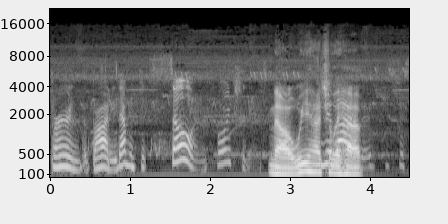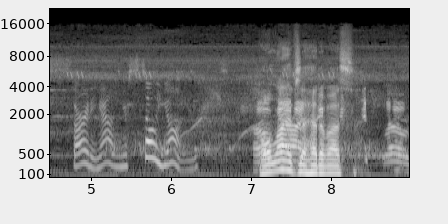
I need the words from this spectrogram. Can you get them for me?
burn the body. That would be so unfortunate. No, we actually lives have are just- just starting out, and you're so young. Whole Oh, lives ahead of us. my kids alone.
